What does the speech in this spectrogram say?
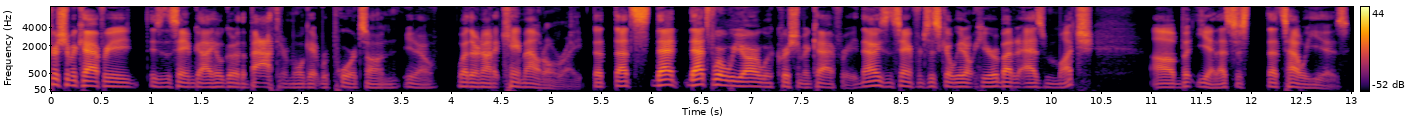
Christian McCaffrey is the same guy. He'll go to the bathroom. We'll get reports on you know whether or not it came out all right. That that's that that's where we are with Christian McCaffrey. Now he's in San Francisco. We don't hear about it as much, uh, but yeah, that's just that's how he is.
